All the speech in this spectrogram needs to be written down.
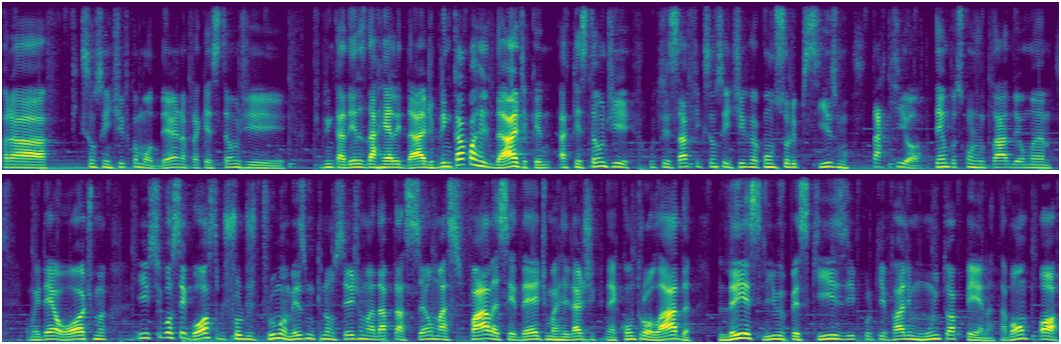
para ficção científica moderna, para a questão de, de, brincadeiras da realidade, brincar com a realidade, a questão de utilizar a ficção científica com solipsismo, tá aqui, ó. Tempo desconjuntado é uma, uma ideia ótima. E se você gosta do show de Truman, mesmo que não seja uma adaptação, mas fala essa ideia de uma realidade né, controlada, leia esse livro, pesquise, porque vale muito a pena, tá bom? Ó,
